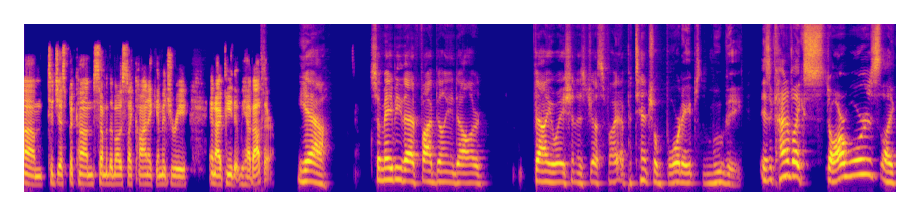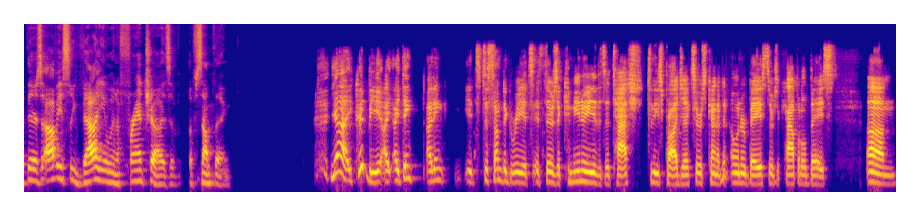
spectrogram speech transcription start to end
um, to just become some of the most iconic imagery and IP that we have out there. Yeah. So maybe that five billion dollar valuation is justified. A potential Bored Apes movie. Is it kind of like Star Wars? Like there's obviously value in a franchise of, of something yeah, it could be. I, I think I think it's to some degree it's it's there's a community that's attached to these projects. There's kind of an owner base. There's a capital base. Um,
